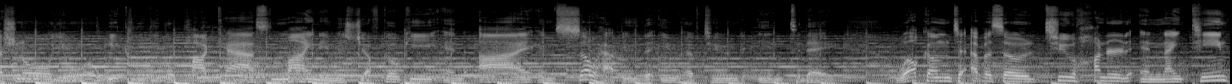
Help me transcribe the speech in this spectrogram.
Confessional, your weekly Devo podcast. My name is Jeff Gokee, and I am so happy that you have tuned in today. Welcome to episode 219,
